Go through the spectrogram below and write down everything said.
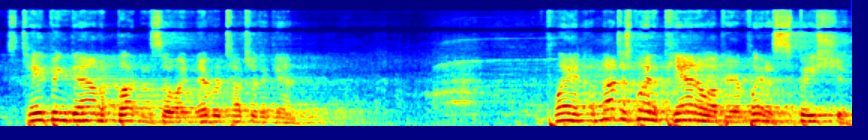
He's taping down a button so I never touch it again. I'm playing, I'm not just playing a piano up here, I'm playing a spaceship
